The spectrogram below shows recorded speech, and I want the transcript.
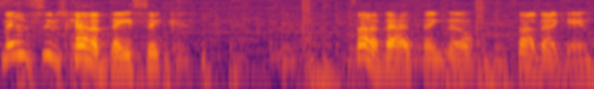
I mean, it seems kind of basic. It's not a bad thing, though. It's not a bad game.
